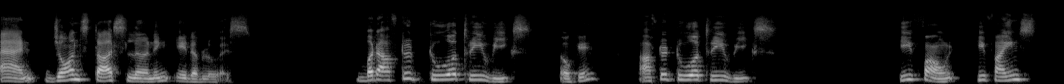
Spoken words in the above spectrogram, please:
And John starts learning AWS. But after two or three weeks, okay, after two or three weeks, he found he finds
